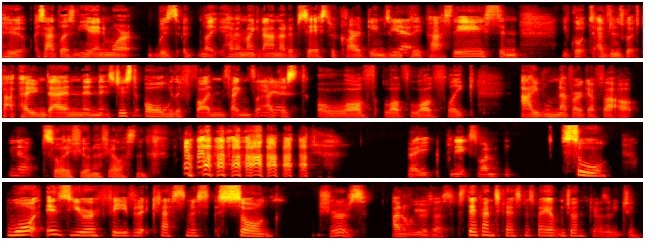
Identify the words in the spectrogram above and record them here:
who sadly isn't here anymore, was uh, like him and my gran are obsessed with card games and Yeah. we play past the ace and you've got to, everyone's got to put a pound in and it's just all the fun things like I just love, love, love. Like I will never give that up. No. Sorry, Fiona, if you're listening. right, next one. So, what is your favourite Christmas song? Yours. I know what yours is. Step into Christmas by Elton John. Give us a wee tune.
